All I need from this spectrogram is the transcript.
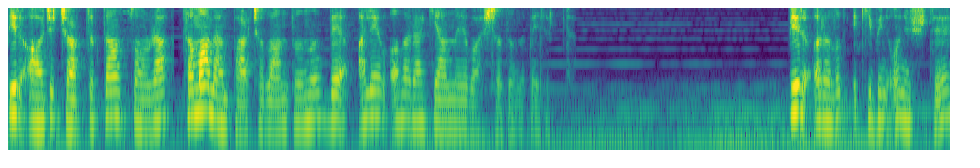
bir ağacı çarptıktan sonra tamamen parçalandığını ve alev alarak yanmaya başladığını belirtti. 1 Aralık 2013'te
